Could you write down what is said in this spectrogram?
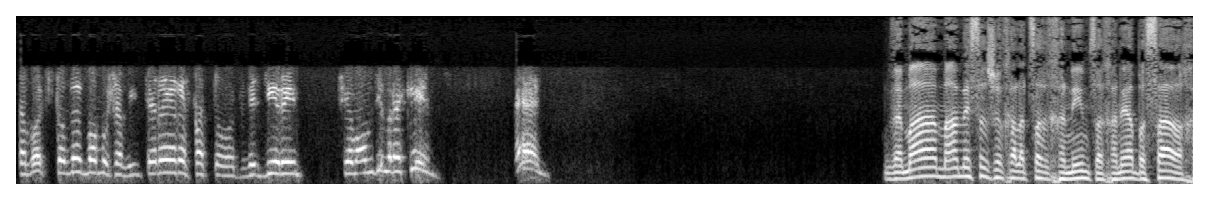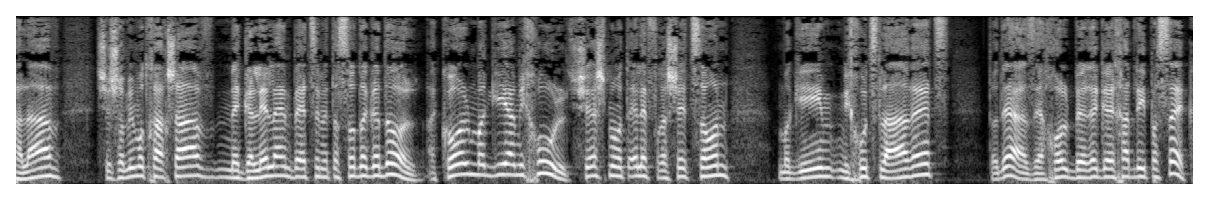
תבוא תסתובב במושבים, תראה רפתות ודירים שהם עומדים ריקים. אין. ומה מה המסר שלך לצרכנים, צרכני הבשר, החלב, ששומעים אותך עכשיו, מגלה להם בעצם את הסוד הגדול. הכל מגיע מחו"ל, 600 אלף ראשי צאן מגיעים מחוץ לארץ. אתה יודע, זה יכול ברגע אחד להיפסק.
